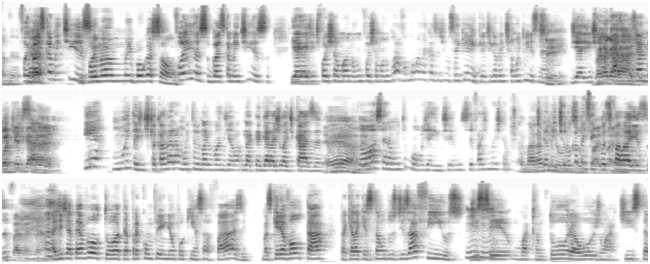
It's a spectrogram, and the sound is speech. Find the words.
banda. Foi né? basicamente E isso. foi na, na empolgação. Foi isso, basicamente isso. E aí É. a gente foi chamando um, foi chamando outro. Ah, vamos lá na casa de não sei quem, que antigamente tinha muito isso, né? Sim. De a gente Vai na, na casa dos garagem, amigos. bandinha de aí. garagem. E muita, a gente tocava, era muito na bandinha, na garagem lá de casa. É. maneiro. Nossa, era muito bom, gente. Não sei, faz mais tempo que eu É antigamente. Eu maravilhoso. nunca pensei que fosse falar não, isso. A gente até voltou, até para compreender um pouquinho essa fase, mas queria voltar para aquela questão dos desafios de Uhum. ser uma cantora hoje, um artista.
